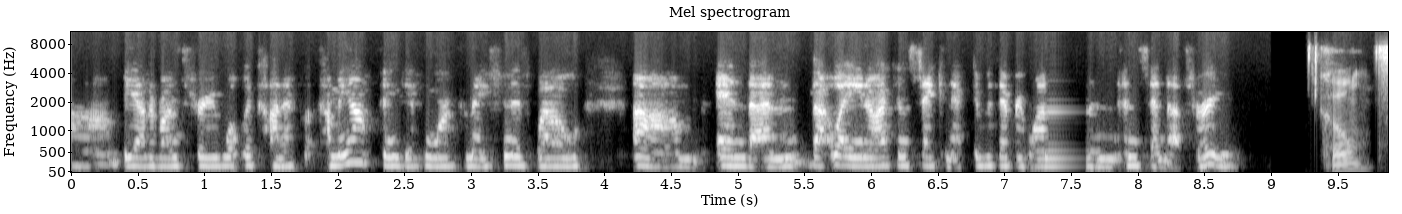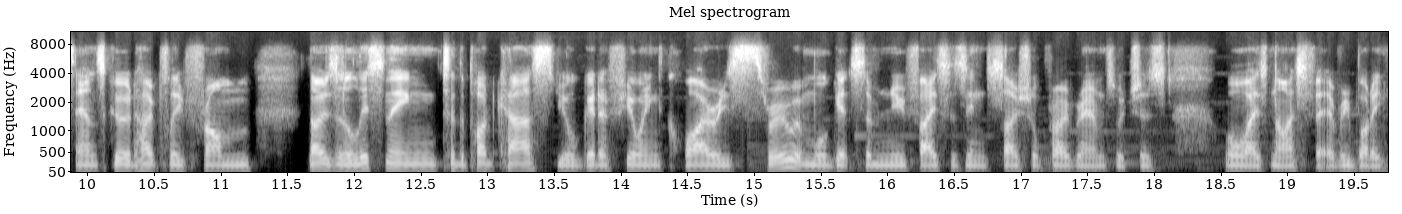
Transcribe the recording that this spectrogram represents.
um, be able to run through what we're kind of coming up and give more information as well. Um, and then that way, you know, I can stay connected with everyone and, and send that through. Cool. Sounds good. Hopefully, from those that are listening to the podcast, you'll get a few inquiries through and we'll get some new faces in social programs, which is always nice for everybody.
